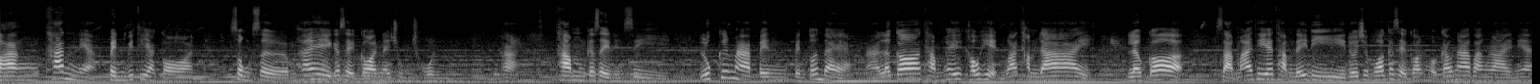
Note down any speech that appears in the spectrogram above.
บางท่านเนี่ยเป็นวิทยากรส่งเสริมให้เกษตรกรในชุมชนค่ะทำเกษตรอินทรีย์ลุกขึ้นมาเป็นเป็นต้นแบบนะแล้วก็ทำให้เขาเห็นว่าทำได้ แล้วก็สามารถที่จะทำได้ดี โดยเฉพาะเกษตรกรหัวก้าวหน้าบางรายเนี่ย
